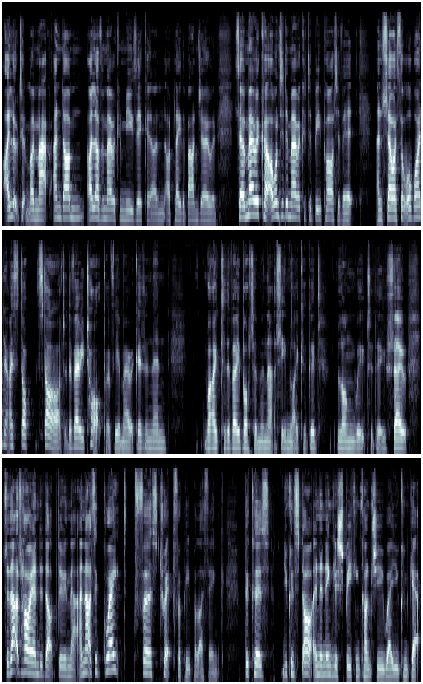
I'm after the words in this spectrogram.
I looked at my map, and um, I love American music, and I play the banjo, and so America. I wanted America to be part of it, and so I thought, well, why don't I stop start at the very top of the Americas, and then ride to the very bottom, and that seemed like a good long route to do. So, so that's how I ended up doing that, and that's a great first trip for people, I think, because you can start in an English-speaking country where you can get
